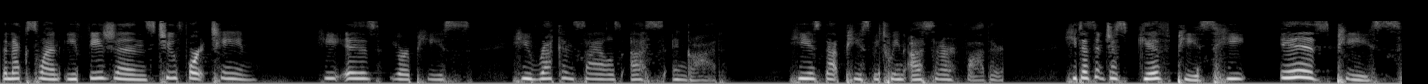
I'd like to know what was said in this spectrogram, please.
The next one, Ephesians 2:14. He is your peace. He reconciles us and God. He is that peace between us and our Father. He doesn't just give peace. He is peace.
